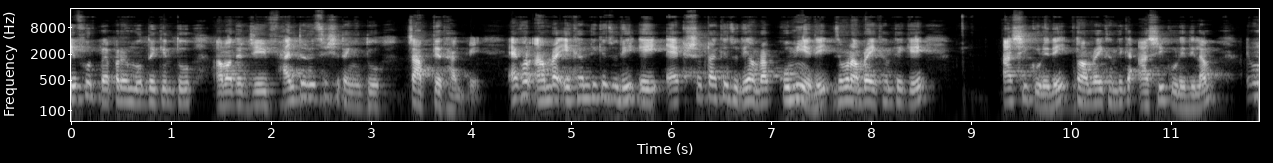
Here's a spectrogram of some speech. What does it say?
এ ফোর পেপারের মধ্যে কিন্তু আমাদের যে ফাইলটা রয়েছে, সেটা কিন্তু চাপতে থাকবে। এখন আমরা এখান থেকে যদি এই একশোটাকে যদি আমরা কমিয়ে দিই, যেমন আমরা এখান থেকে আশি করে দিই। তো আমরা এখান থেকে আশি করে দিলাম। এবং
